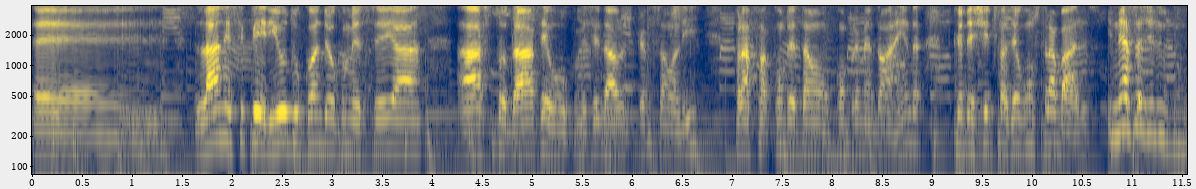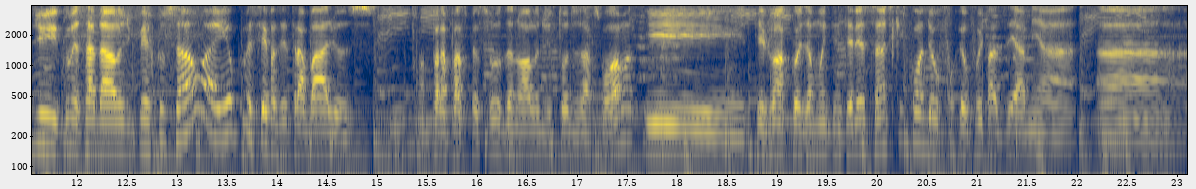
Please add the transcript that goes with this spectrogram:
é, lá nesse período quando eu comecei a, a estudar a TU. Comecei a dar aula de percussão ali para completar um, complementar uma renda, porque eu deixei de fazer alguns trabalhos. E nessa de, de começar a dar aula de percussão, aí eu comecei a fazer trabalhos para as pessoas, dando aula de todas as formas. E teve uma coisa muito interessante que quando eu, eu fui fazer a minha a,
